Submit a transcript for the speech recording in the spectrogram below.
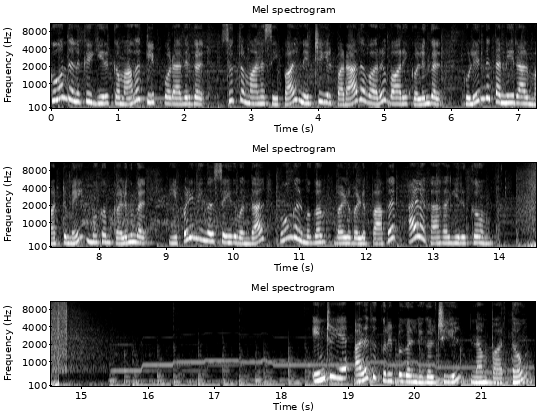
கூந்தலுக்கு இறுக்கமாக கிளிப் போடாதீர்கள். சுத்தமான சீப்பால் நெற்றியில் படாதவாறு வாரிக்கொள்ளுங்கள் குளிர்ந்த தண்ணீரால் மட்டுமே முகம் கழுவுங்கள். இப்படி நீங்கள் செய்து வந்தால் உங்கள் முகம் வழுவழுப்பாக அழகாக இருக்கும். இன்றைய அழகு குறிப்புகள் நிகழ்ச்சியில் நாம் பார்த்தோம்.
